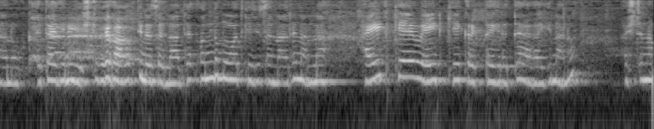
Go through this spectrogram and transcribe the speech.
ನಾನು ಕಾಯ್ತಾ ಇದ್ದೀನಿ, ಎಷ್ಟು ಬೇಗ ಆಗ್ತೀನಿ ಸಣ್ಣ. ಅಂತ ಒಂದು ಮೂವತ್ತು ಕೆ ಜಿ ಸಣ್ಣ ಆದರೆ ನನ್ನ ಹೈಟ್ಗೆ ವೆಯ್ಟ್ಗೆ ಕರೆಕ್ಟಾಗಿರುತ್ತೆ ಹಾಗಾಗಿ ನಾನು ಅಷ್ಟನ್ನು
